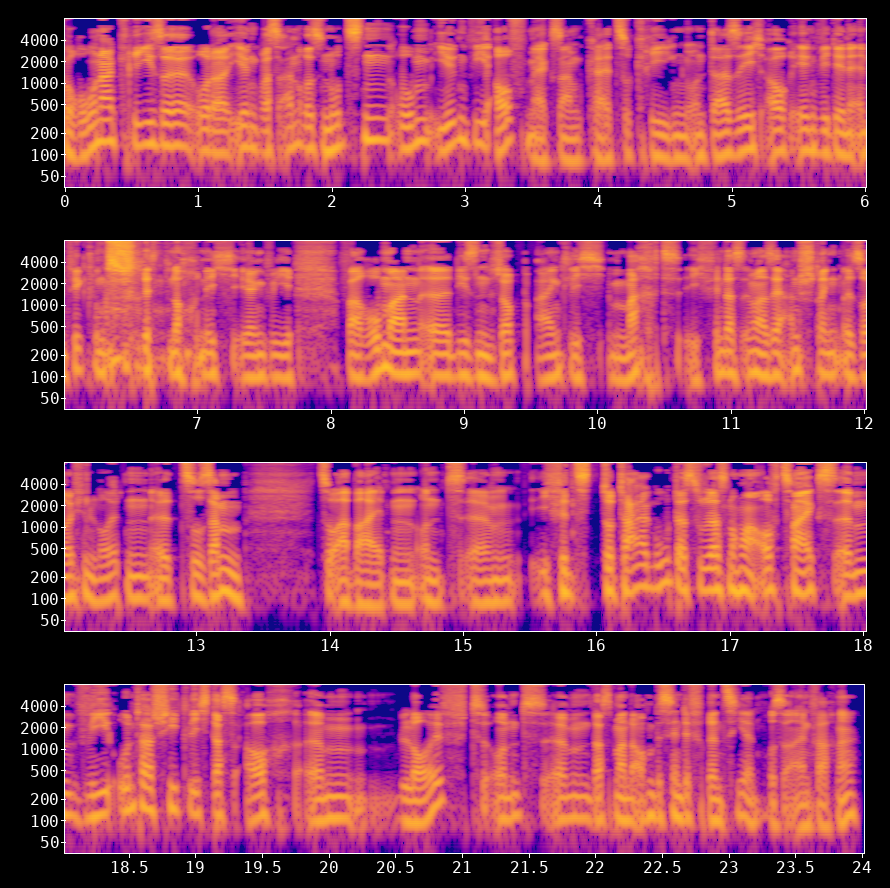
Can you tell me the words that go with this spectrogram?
Corona-Krise oder irgendwas anderes nutzen, um irgendwie Aufmerksamkeit zu kriegen. Und da sehe ich auch irgendwie den Entwicklungsschritt noch nicht irgendwie, warum man äh, diesen Job eigentlich macht. Ich finde das immer sehr anstrengend, mit solchen Leuten äh, zusammen zu arbeiten. Und ähm, ich finde es total gut, dass du das nochmal aufzeigst, ähm, wie unterschiedlich das auch ähm, läuft und ähm, dass man da auch ein bisschen differenzieren muss einfach, ne?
